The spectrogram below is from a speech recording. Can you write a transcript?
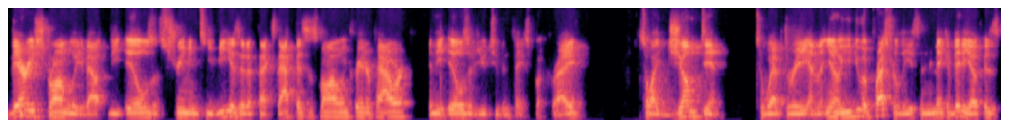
very strongly about the ills of streaming TV as it affects that business model and creator power, and the ills of YouTube and Facebook, right? So I jumped in to Web3, and you know, you do a press release and you make a video because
